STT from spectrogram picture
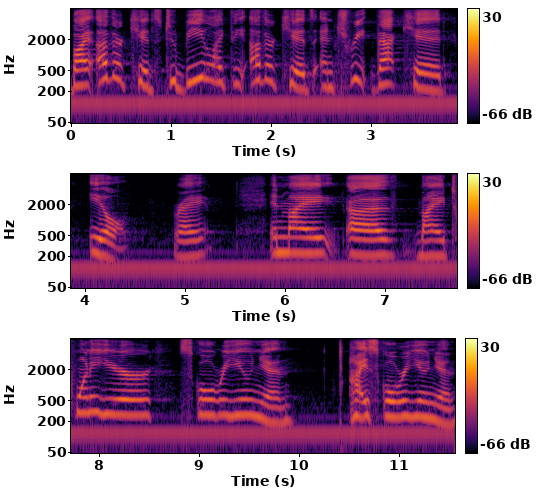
by other kids to be like the other kids and treat that kid ill, right? In my, uh, my 20 year school reunion, high school reunion,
